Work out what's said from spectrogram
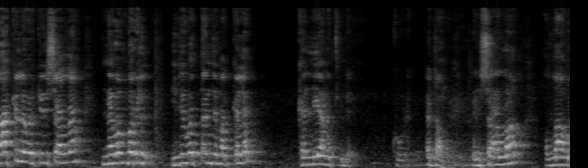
ബാക്കിയുള്ളവർക്ക് ഇൻഷാ അല്ല നവംബറിൽ ഇരുപത്തഞ്ച് മക്കളെ കല്യാണത്തിന്റെ കൂടെ. കേട്ടോ? ഇൻഷാ അല്ലാ അള്ളാഹു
